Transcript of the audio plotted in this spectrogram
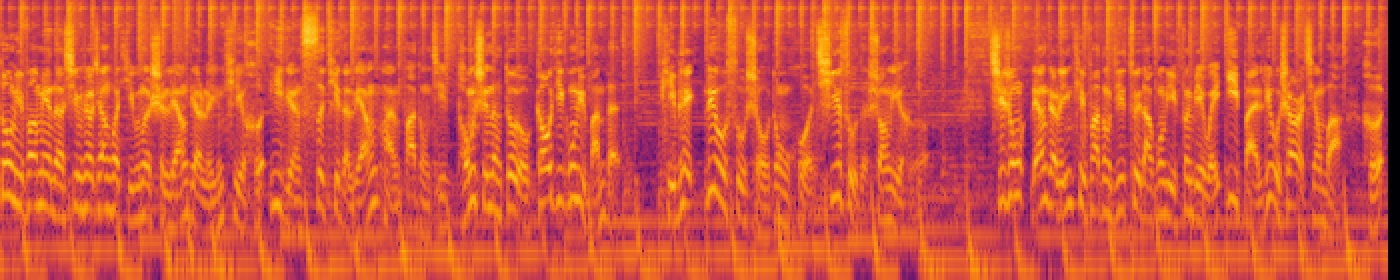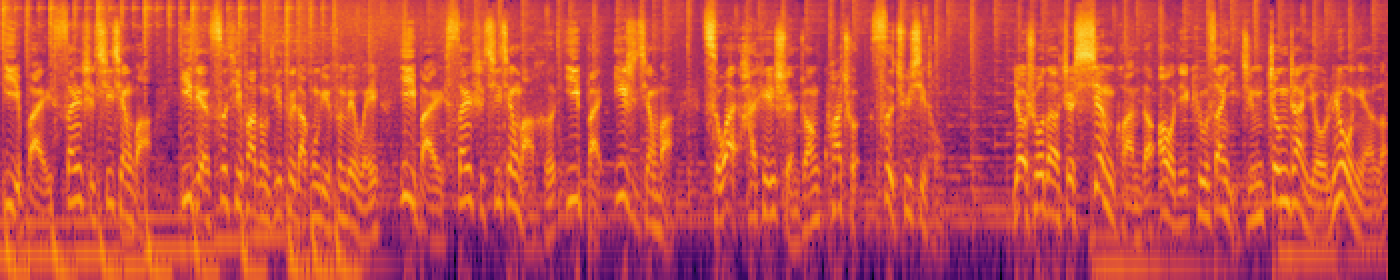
动力方面呢，新车将会提供的是两点零 T 和一点四 T 的两款发动机，同时呢都有高低功率版本，匹配六速手动或七速的双离合。其中两点零 T 发动机最大功率分别为一百六十二千瓦和一百三十七千瓦，一点四 T 发动机最大功率分别为一百三十七千瓦和一百一十千瓦。此外，还可以选装 Quattro 四驱系统。要说呢，这现款的奥迪 Q3 已经征战有六年了，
